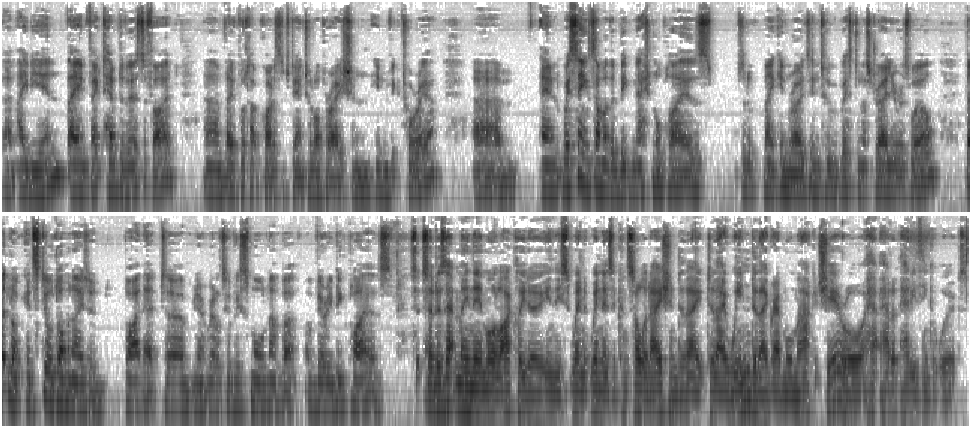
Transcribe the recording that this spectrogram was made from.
um, ABN, they in fact have diversified. Um, they've built up quite a substantial operation in Victoria. Um, and we're seeing some of the big national players sort of make inroads into Western Australia as well. But look, it's still dominated by that uh, you know, relatively small number of very big players. So, so, does that mean they're more likely to in this when when there's a consolidation? Do they do they win? Do they grab more market share, or how how do, how do you think it works?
